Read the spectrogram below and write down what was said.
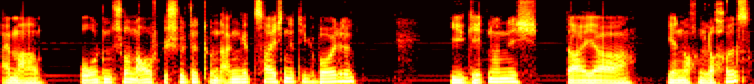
einmal Boden schon aufgeschüttet und angezeichnet, die Gebäude. Hier geht noch nicht, da ja hier noch ein Loch ist.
